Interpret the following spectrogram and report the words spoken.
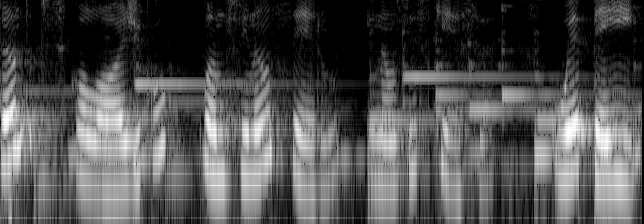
tanto psicológico quanto financeiro. E não se esqueça, o EPI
